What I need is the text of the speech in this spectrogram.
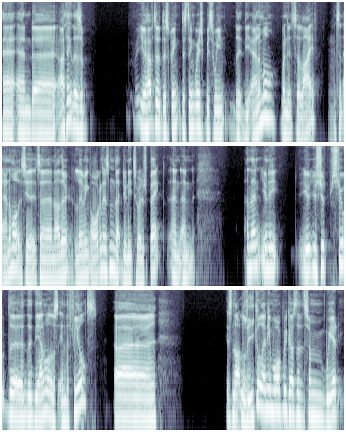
Uh, and uh, I think there's a you have to distinguish between the, the animal when it's alive. Mm. It's an animal. It's a, it's another living organism that you need to respect, and and and then you need you, you should shoot the, the, the animals in the fields. Uh, it's not legal anymore because of some weird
